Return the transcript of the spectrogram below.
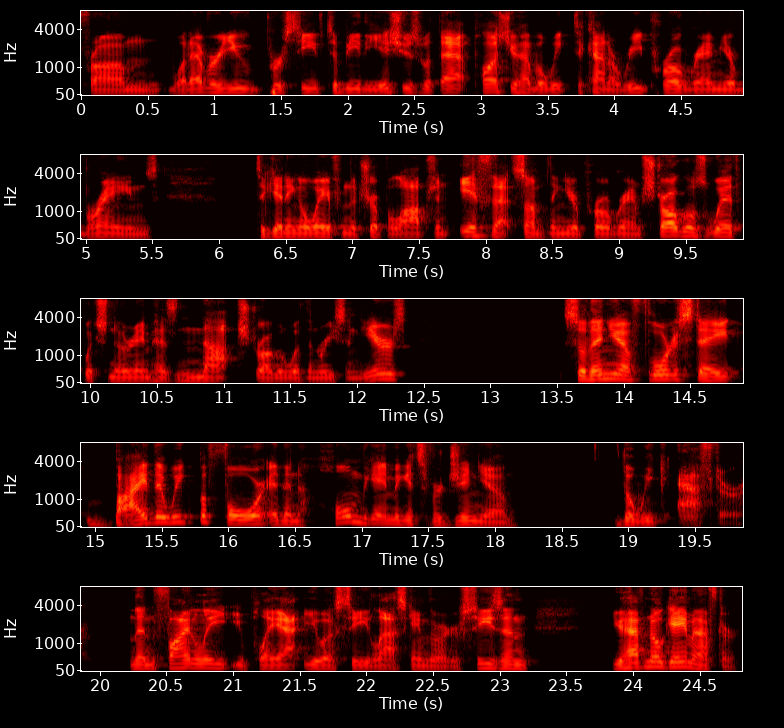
from whatever you perceive to be the issues with that. Plus, you have a week to kind of reprogram your brains to getting away from the triple option if that's something your program struggles with, which Notre Dame has not struggled with in recent years. So then you have Florida State bye the week before, and then home game against Virginia the week after. And then finally, you play at USC last game of the regular season. You have no game after.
